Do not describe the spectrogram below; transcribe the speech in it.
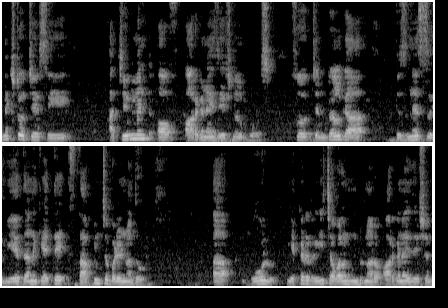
next వచ్చేసి achievement of organisational goals so జనరల్గా బిజినెస్ ఏ దానికైతే స్థాపించబడినదో ఆ గోల్ ఎక్కడ రీచ్ అవ్వాలనుకుంటున్నారో ఆర్గనైజేషన్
